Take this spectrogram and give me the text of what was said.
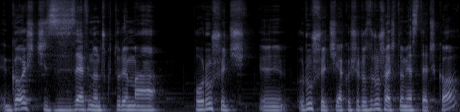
gość z zewnątrz, który ma poruszyć, y, ruszyć, jakoś rozruszać to miasteczko,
